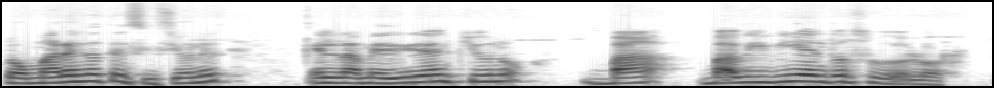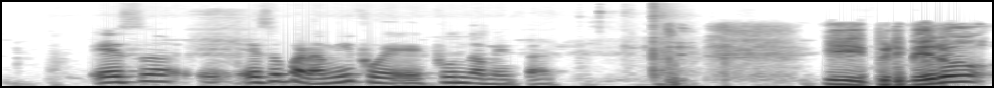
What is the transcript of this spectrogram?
Tomar esas decisiones en la medida en que uno va, va viviendo su dolor. Eso, eso para mí fue fundamental. Y primero,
